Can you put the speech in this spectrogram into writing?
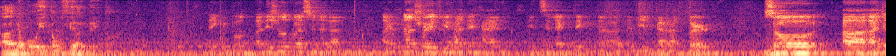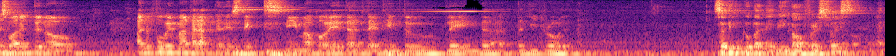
uh, nabuo itong film na ito. Thank you po. Additional question na lang. I'm not sure if you had a hand in selecting the, the lead character. So, uh, I just wanted to know, ano po ba yung mga characteristics ni McCoy that led him to playing the, the lead role? Sabihin ko ba na hindi ang first choice?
